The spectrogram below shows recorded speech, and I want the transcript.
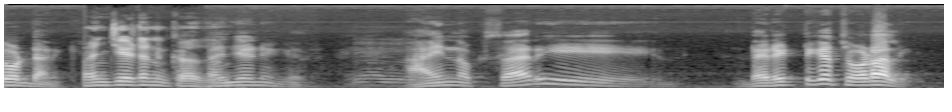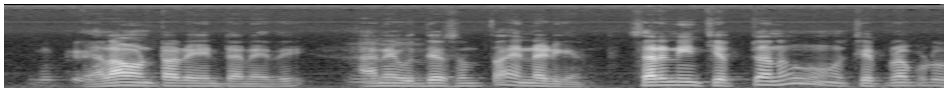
చూడడానికి. పని చేయడానికి కాదు. సంజయ్ కాదు. ఆయన ఒకసారి డైరెక్ట్గా చూడాలి. ఎలా ఉంటాడు ఏంటి అనేది అనే ఉద్దేశంతో ఆయన అడిగాను. సరే నేను చెప్తాను. చెప్పినప్పుడు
